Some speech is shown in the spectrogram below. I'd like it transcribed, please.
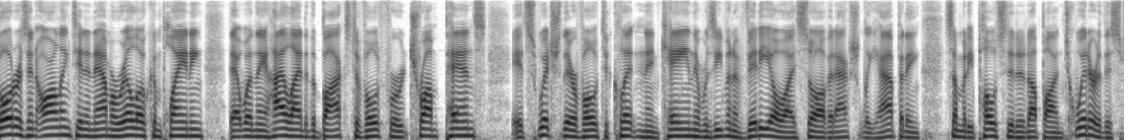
Voters in Arlington and Amarillo complaining that when they highlighted the box to vote for Trump Pence, it switched their vote to Clinton and Kaine. There was even a video I saw of it actually happening. Somebody posted it up on Twitter this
